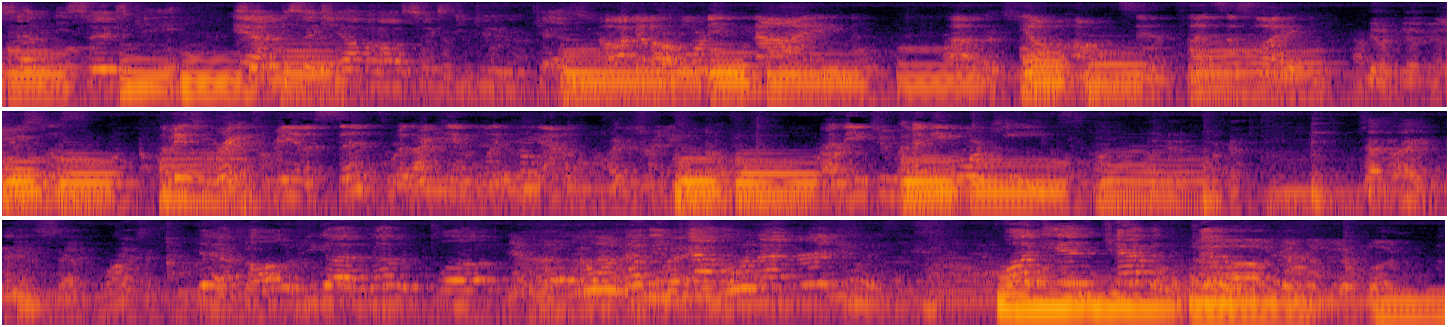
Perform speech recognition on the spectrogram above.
76 key, Yeah. 76 Yamaha 62 Casio. oh, I got a 49 uh, Yamaha synth. That's just like Yep, yep, yep. useless. I mean, it's great for being a synth, but I can't play piano on it or. I need to. I need more keys. Okay, okay. Is that right? Then it's Seth walks it down. Yeah, Paul, if you got another plug, Yeah. Go in plug in cabin, go in that direction. plug in cabin too. Uh, okay, I need a plug.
